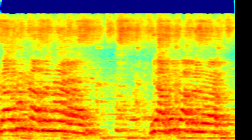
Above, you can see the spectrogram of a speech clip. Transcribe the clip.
The Africans and We Africans and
